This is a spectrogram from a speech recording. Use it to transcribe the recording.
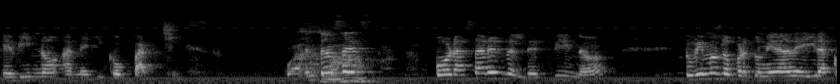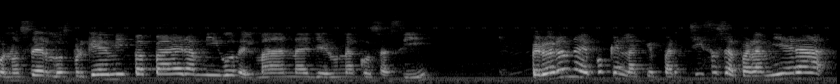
que vino a México Parchís. Entonces, por azares del destino, tuvimos la oportunidad de ir a conocerlos porque mi papá era amigo del manager, una cosa así. Pero era una época en la que Parchís, o sea, para mí era,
